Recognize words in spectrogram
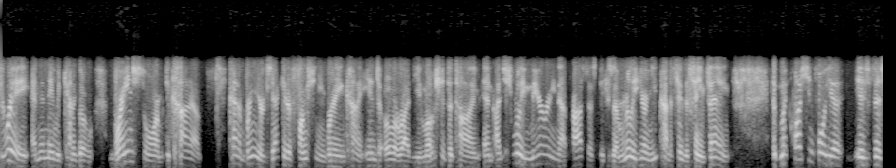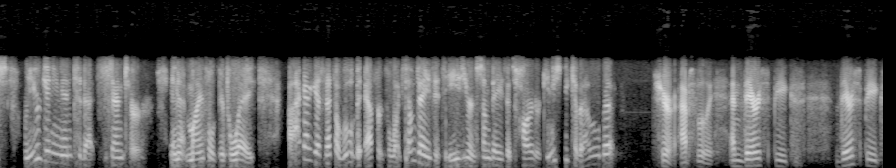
three, and then they would kind of go brainstorm to kind of kind of bring your executive functioning brain kind of in to override the emotion at the time. And I'm just really mirroring that process because I'm really hearing you kind of say the same thing. But my question for you is this: when you're getting into that center in that mindful different way, I gotta guess that's a little bit effortful. Like some days it's easier and some days it's harder. Can you speak to that a little bit? Sure, absolutely. And there speaks, there speaks.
